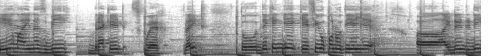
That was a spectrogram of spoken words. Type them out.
a minus b bracket square, right? तो देखेंगे कैसी ओपन होती है ये आइडेंटिटी।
